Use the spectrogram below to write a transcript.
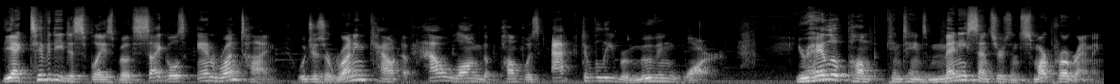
The activity displays both cycles and runtime, which is a running count of how long the pump was actively removing water. Your Halo pump contains many sensors and smart programming.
